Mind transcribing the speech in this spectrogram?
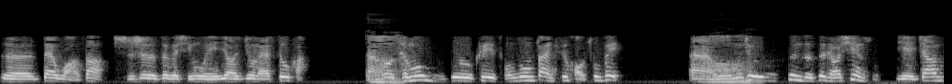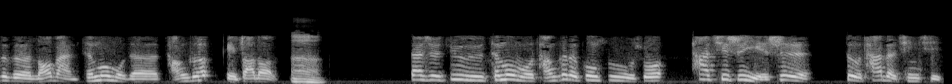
呃在网上实施的这个行为要用来收款，然后陈某某就可以从中赚取好处费。哎，我们就顺着这条线索，也将这个老板陈某某的堂哥给抓到了。嗯，但是据陈某某堂哥的供述说，他其实也是受他的亲戚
